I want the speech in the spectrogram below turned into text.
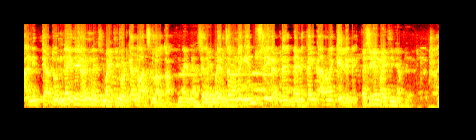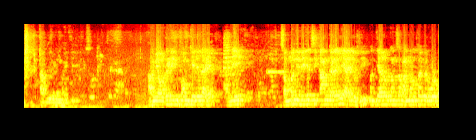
आणि त्यातून. थोडक्यात वाचला होता. त्यांचं. म्हणणं ही दुसरी घटना आहे. तुम्ही काही कारवाई केली नाही. तशी काही माहिती नाही आपल्याकडे. आपल्याकडे माहिती नाही. आम्ही ऑलरेडी इन्फॉर्म केलेलं आहे आणि संबंधित एजन्सी काम करायला आली होती पण त्या लोकांचं म्हणणं होतं की रोड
